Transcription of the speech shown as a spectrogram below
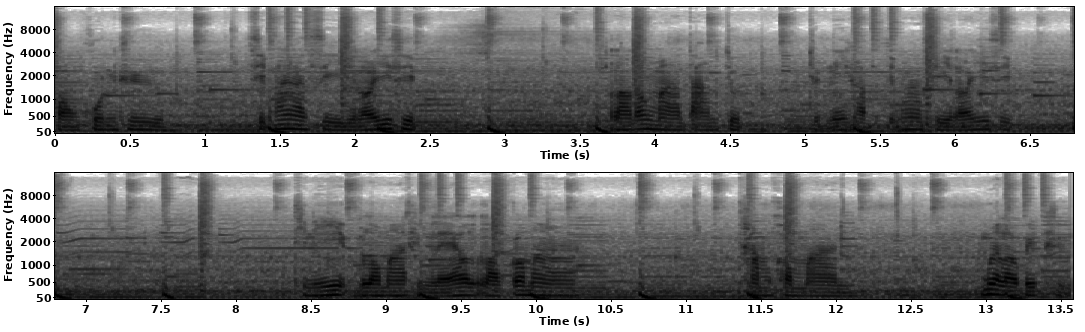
ของคุณคือ 15420 เราต้องมาตามจุดจุดนี้ครับ 15420 ทีนี้เรามาถึงแล้วเราก็มาทำคอมมานด์เมื่อเราไปถึง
